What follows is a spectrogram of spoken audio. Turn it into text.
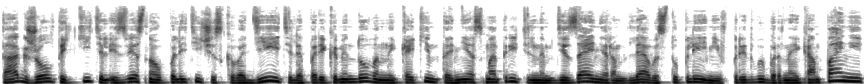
Так желтый китель известного политического деятеля, порекомендованный каким-то неосмотрительным дизайнером для выступлений в предвыборной кампании,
